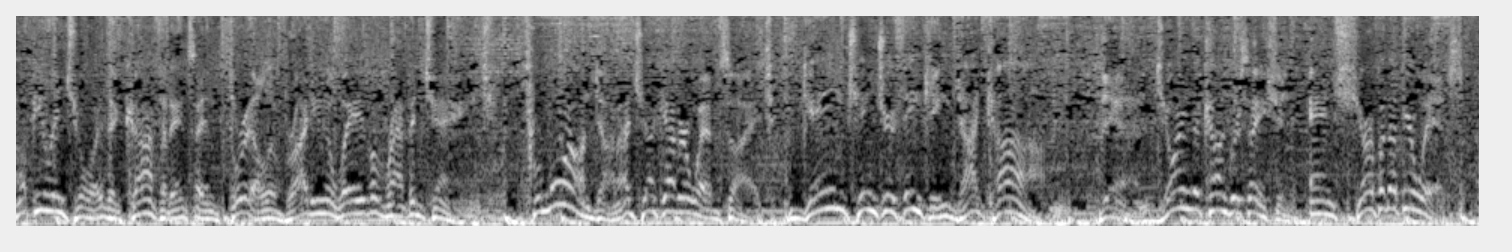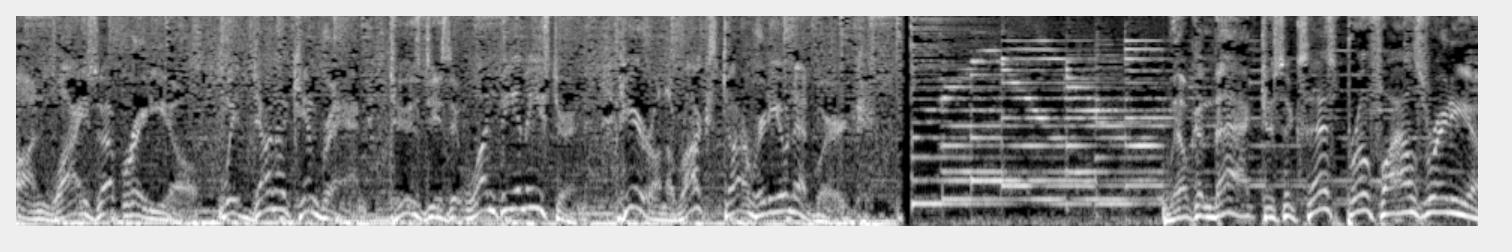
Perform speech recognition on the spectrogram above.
help you enjoy the confidence and thrill of riding the wave of rapid change. For more on Donna, check out her website, GameChangerThinking.com. Then join the conversation and sharpen up your wits on Wise Up Radio with Donna Kimbrand, Tuesdays at 1 p.m. Eastern, here on the Rockstar Radio Network. Welcome back to Success Profiles Radio.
